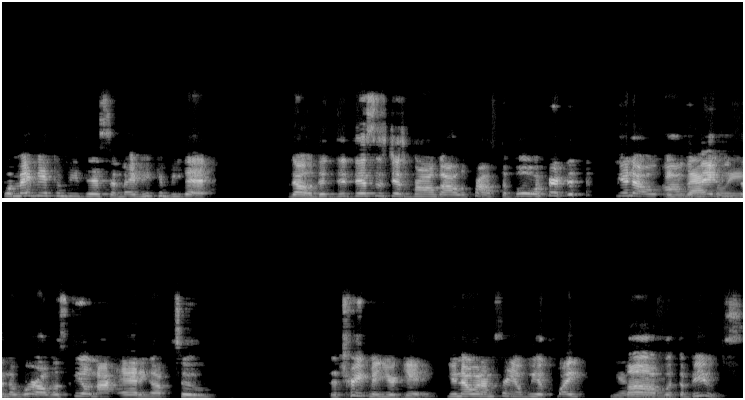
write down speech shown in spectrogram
Well, maybe it can be this and maybe it can be that. No, th- th- this is just wrong all across the board. you know, all the Exactly. babies in the world are still not adding up to the treatment you're getting. You know what I'm saying? We equate Yes, love ma'am. with abuse.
